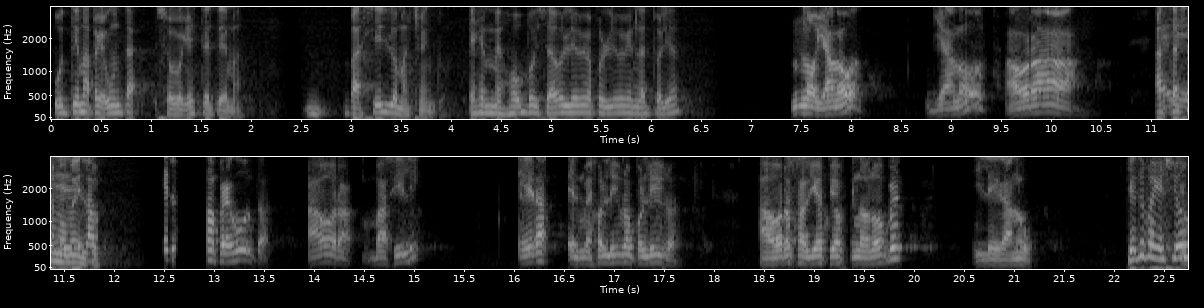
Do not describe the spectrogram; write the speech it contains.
Última pregunta sobre este tema. Basil Lomachenko, ¿es el mejor boxeador libre por libre en la actualidad? No, ya no. Ya no. Ahora. Hasta ese eh, momento. Es la, pregunta. Ahora, Basili era el mejor libro por libra. Ahora salió Teófilo López y le ganó. ¿Qué te pareció?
